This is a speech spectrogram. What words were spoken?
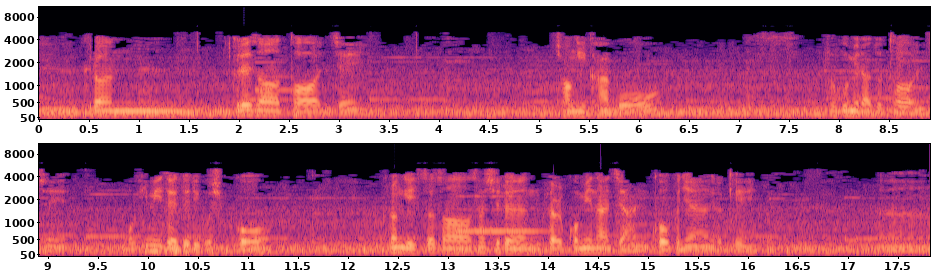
예, 그런 그래서 더 이제 정이 가고 조금이라도 더 이제 뭐 힘이 돼드리고 싶고 그런 게 있어서 사실은 별 고민하지 않고 그냥 이렇게 어,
